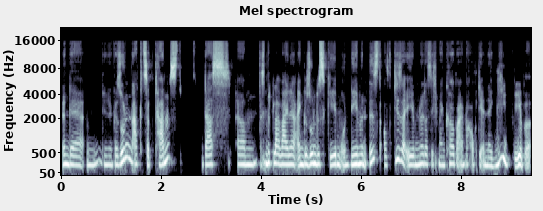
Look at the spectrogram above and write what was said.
in der, in der gesunden Akzeptanz dass ähm, es mittlerweile ein gesundes Geben und Nehmen ist auf dieser Ebene, dass ich meinem Körper einfach auch die Energie gebe,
